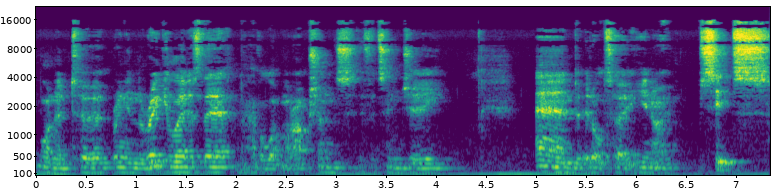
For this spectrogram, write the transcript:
wanted to bring in the regulators there and have a lot more options if it's in G. And it also, you know, sits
